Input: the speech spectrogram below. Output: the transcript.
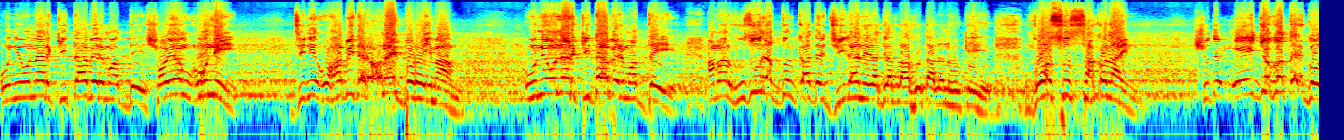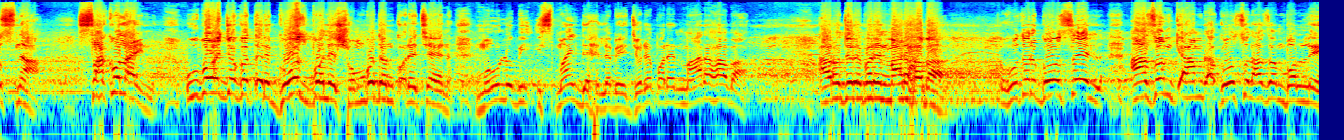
উনি ওনার কিতাবের মধ্যে স্বয়ং উনি, যিনি ওহাবিদের অনেক বড় ইমাম। উনি ওনার কিতাবের মধ্যে আমার হুজুর আব্দুল কাদের জিলানি রাদিয়াল্লাহু তাআলাহুকে গোসুস সাকলাইন। শুধু এই জগতের গোস না সাকলাইন, উভয় জগতের গোস বলে সম্বোধন করেছেন মৌলবী ইসমাইল দেহলেবে। জোরে পড়েন মার হাবা আরও জোরে পড়েন মার হাবা হুজুর, গোসেল আজমকে আমরা গোসুল আজম বললে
